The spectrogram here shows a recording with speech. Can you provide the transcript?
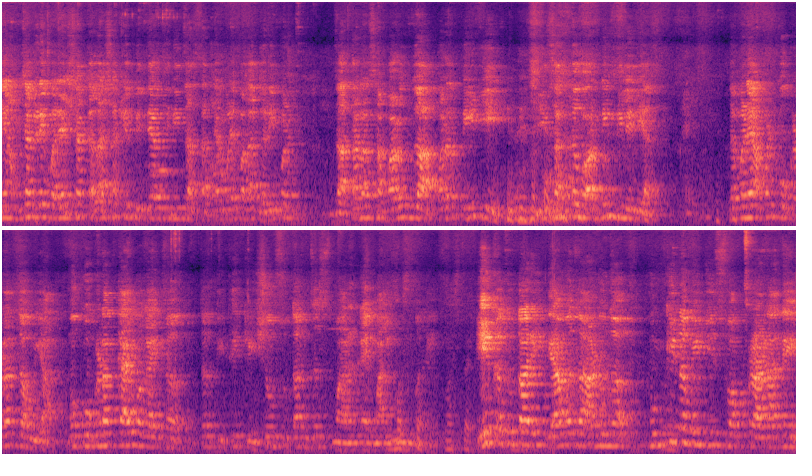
आणि आमच्याकडे बऱ्याचशा कला शाखेत विद्यार्थिनीच असतात. त्यामुळे मला घरी पण जाताना सांभाळून जा परत नीट येईल ही सक्त वॉर्निंग दिलेली आहे. त्यामुळे आपण कोकणात जाऊया. मग कोकणात काय बघायचं? तर तिथे केशव सुतांचं स्मारक आहे मालवणमध्ये एक तुतारी द्यावज आणून हुंकीन मी जी स्वप्राणाने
